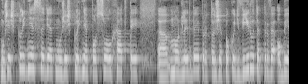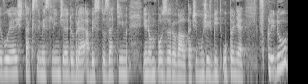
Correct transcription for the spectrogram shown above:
Můžeš klidně sedět, můžeš klidně poslouchat ty eh, modlitby, protože pokud víru teprve objevuješ, tak si myslím, že je dobré, abys to zatím jenom pozoroval. Takže můžeš být úplně v klidu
